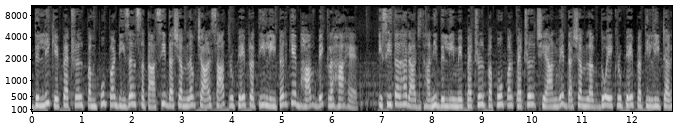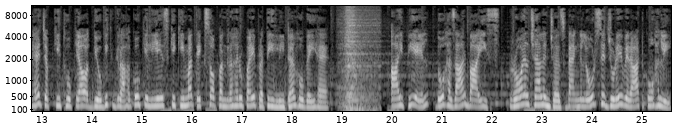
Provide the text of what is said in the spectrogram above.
दिल्ली के पेट्रोल पंपों पर डीजल सतासी दशमलव चार सात रूपए प्रति लीटर के भाव बिक रहा है। इसी तरह राजधानी दिल्ली में पेट्रोल पंपों पर पेट्रोल छियानवे दशमलव दो एक रूपए प्रति लीटर है, जबकि थोकिया औद्योगिक ग्राहकों के लिए इसकी कीमत एक सौ पंद्रह रूपए प्रति लीटर हो गई है। आई पी एल दो हज़ार बाईस, रॉयल चैलेंजर्स बेंगलोर से जुड़े Virat Kohli.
